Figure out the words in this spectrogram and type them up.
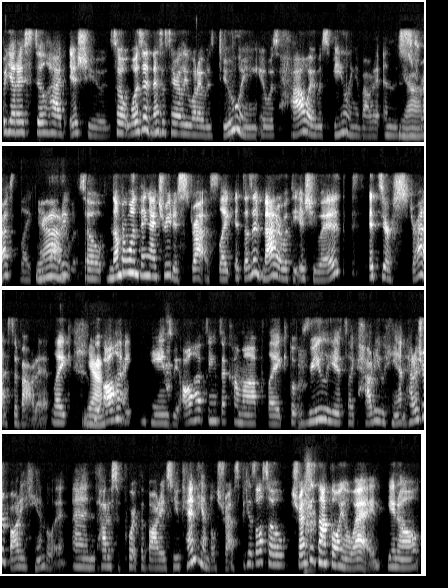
but yet I still had issues. So it wasn't necessarily what I was doing, it was how I was feeling about it and the yeah. stress like my yeah. body was. So number one thing I treat is stress. Like it doesn't matter what the issue is it's your stress about it. Like yeah. we all have pains, we all have things that come up. Like, but really, it's like how do you hand how does your body handle it, and how to support the body so you can handle stress. Because also stress is not going away. You know,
